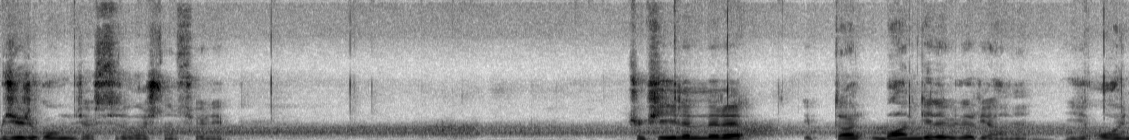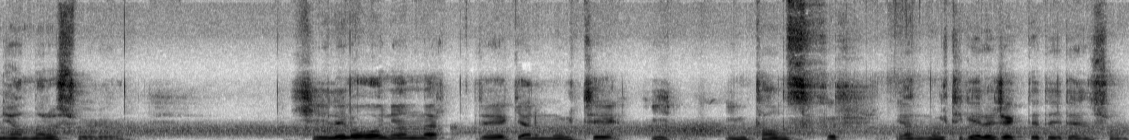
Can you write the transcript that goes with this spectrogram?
biricik olmayacak size baştan söyleyeyim. Çünkü hilelilere iptal ban gelebilir yani. Oynayanlara söylüyorum. Hileli oynayanlar direkt yani multi imtihanı sıfır. Yani multi gelecek dediydi en son.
